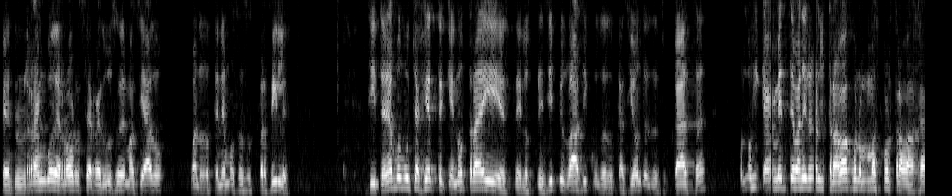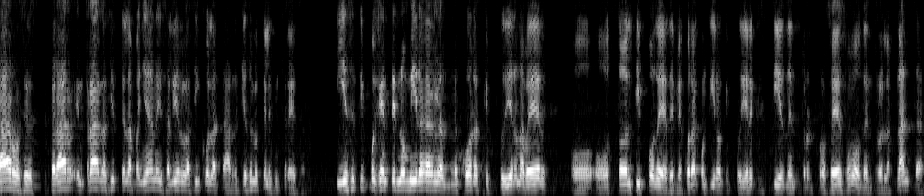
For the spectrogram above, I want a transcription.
pero el rango de error se reduce demasiado cuando tenemos esos perfiles. Si tenemos mucha gente que no trae este, los principios básicos de educación desde su casa, pues lógicamente van a ir al trabajo nomás por trabajar, o sea, esperar, entrar a las 7 de la mañana y salir a las 5 de la tarde, que eso es lo que les interesa. Y ese tipo de gente no mira las mejoras que pudieran haber o, todo el tipo de, mejora continua que pudiera existir dentro del proceso o dentro de la planta.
